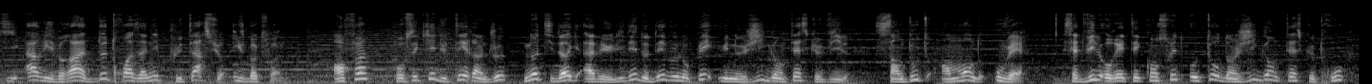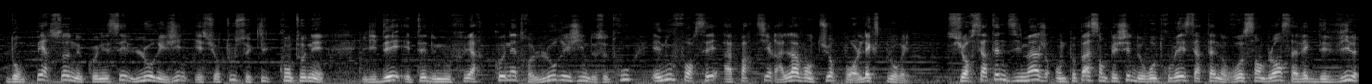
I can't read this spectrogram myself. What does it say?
qui arrivera 2-3 années plus tard sur Xbox One. Enfin, pour ce qui est du terrain de jeu, Naughty Dog avait eu l'idée de développer une gigantesque ville, sans doute en monde ouvert. Cette ville aurait été construite autour d'un gigantesque trou dont personne ne connaissait l'origine et surtout ce qu'il contenait. L'idée était de nous faire connaître l'origine de ce trou et nous forcer à partir à l'aventure pour l'explorer. Sur certaines images, on ne peut pas s'empêcher de retrouver certaines ressemblances avec des villes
